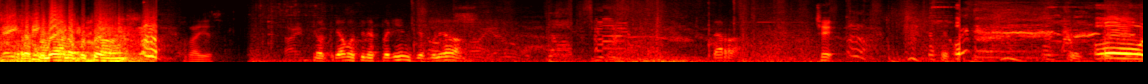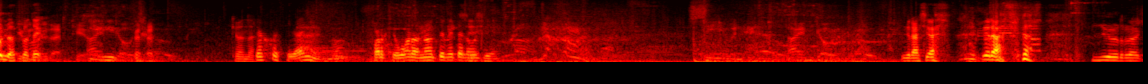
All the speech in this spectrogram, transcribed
Pero no puché, Rayos. Nos criamos sin experiencia, culiado. Perra. Che. ¡Oh! Lo Give you exploté. ¿Qué onda? Qué asco ese daño, ¿no? Jorge, guarda, no te metas en la Sí, ulti. See you in hell. I'm going rogue. Gracias. Gracias. You rock.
